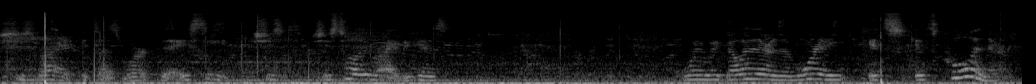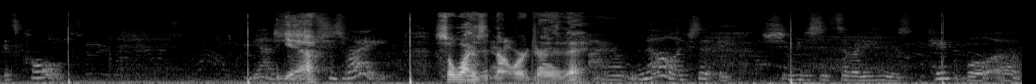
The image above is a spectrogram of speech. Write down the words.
She's right. It does work. The AC. She's she's totally right because when we go in there in the morning, it's it's cool in there. It's cold. Yeah. She's, Yeah. She's right. So why does it not work during the day? I don't know. Like said, she we just need somebody who's capable of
